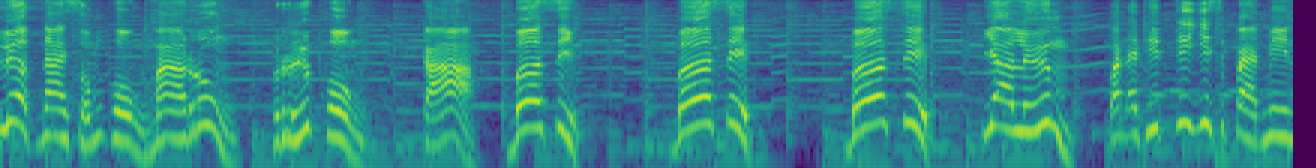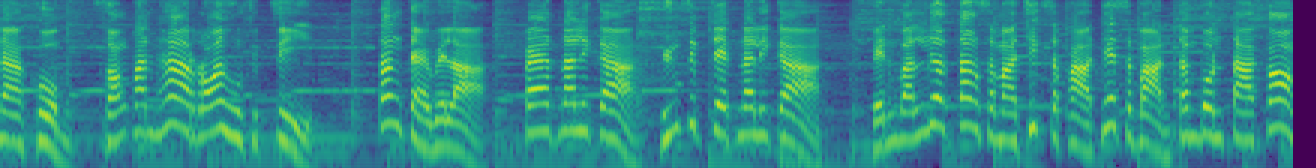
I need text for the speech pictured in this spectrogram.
เลือกนายสมพงษ์มารุ่ง หรือพงษ์กา เบอร์สิบเบอร์สิบเบอร์สิบ อย่าลืม วันอาทิตย์ที่ 28 มีนาคม 2564 ตั้งแต่เวลา 8 นาฬิกาถึง 17 นาฬิกา เป็นวันเลือกตั้งสมาชิกสภาเทศบาลตำบลตากล้อง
